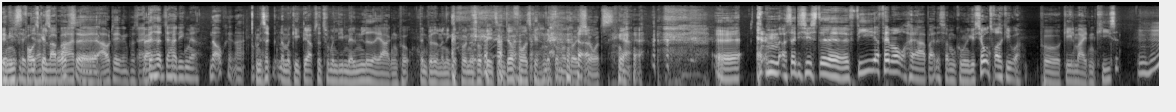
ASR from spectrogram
Den eneste forskel var bare, at... øh, afdeling på Ja, det, havde, det har de ikke mere. Nå, okay, nej. Men så, når man gik derop, så tog man lige mellemlederjakken på. Den behøvede man ikke have fundet på BT, det var forskellen. Det kunne man gå i shorts. Ja. Øh, og så de sidste 4-5 år har jeg arbejdet som kommunikationsrådgiver på Gelmeiden Kise. Mm-hmm.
